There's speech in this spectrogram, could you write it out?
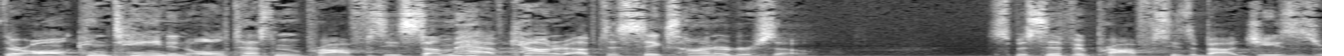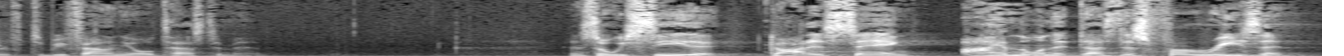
They're all contained in Old Testament prophecies. Some have counted up to 600 or so. Specific prophecies about Jesus are to be found in the Old Testament. And so we see that God is saying, I am the one that does this for a reason,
